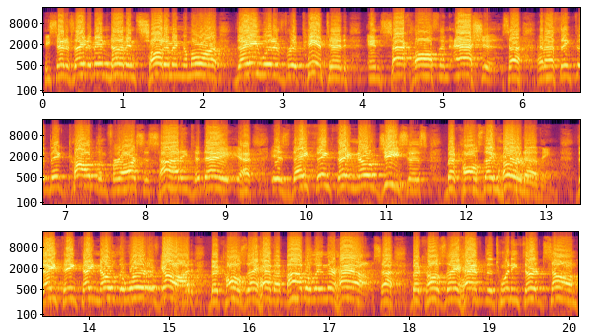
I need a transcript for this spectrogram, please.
He said, if they'd have been done in Sodom and Gomorrah, they would have repented in sackcloth and ashes. Uh, and I think the big problem for our society today uh, is they think they know Jesus because they've heard of him. They think they know the Word of God because they have a Bible in their house, uh, because they have the 23rd Psalm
